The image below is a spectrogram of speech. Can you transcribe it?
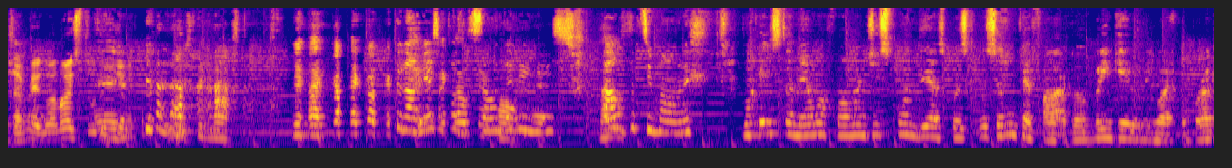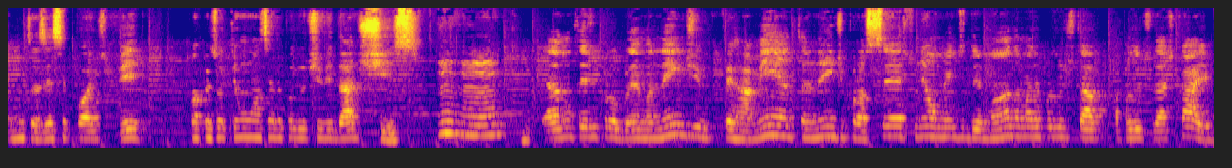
Já pegou nós tudo. É, já... Na mesma posição desde o início. Fala pro Simão, né? Porque isso também é uma forma de esconder as coisas que você não quer falar. Eu brinquei com linguagem corporal, que muitas vezes você pode ver uma pessoa tem uma certa produtividade X. Uhum. Ela não teve problema nem de ferramenta, nem de processo, nem aumento de demanda, mas a produtividade, a produtividade caiu.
